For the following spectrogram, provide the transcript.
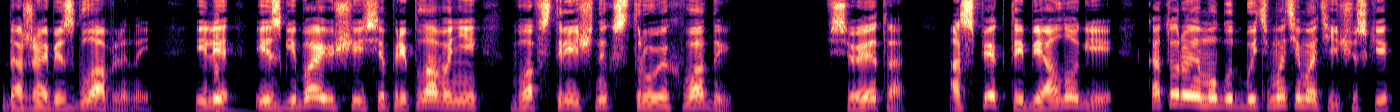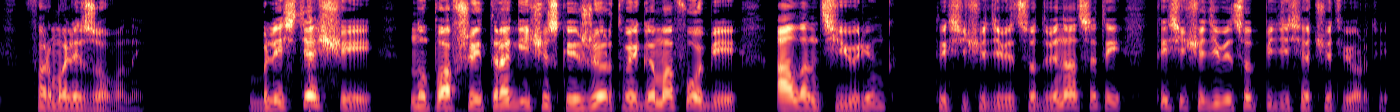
даже обезглавленной, или изгибающиеся при плавании во встречных струях воды. Все это – аспекты биологии, которые могут быть математически формализованы. Блестящий, но павший трагической жертвой гомофобии Алан Тьюринг 1912-1954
